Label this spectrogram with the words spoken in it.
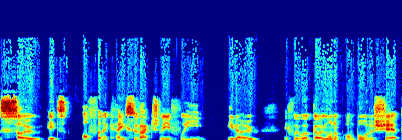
So it's often a case of actually, if we, you know, if we were going on a, on board a ship,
